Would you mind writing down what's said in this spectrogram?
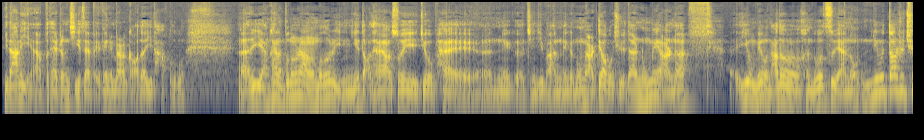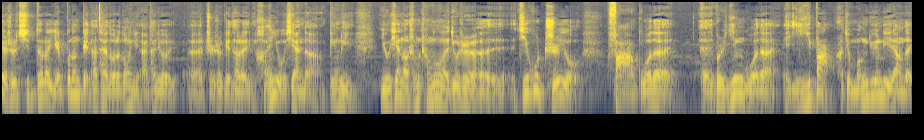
意大利啊不太争气，在北非那边搞得一塌糊涂，呃，这眼看着不能让墨索里尼倒台啊，所以就派呃那个紧急把那个隆美尔调过去。但是隆美尔呢，又没有拿到很多资源，隆因为当时确实希特勒也不能给他太多的东西，哎，他就呃只是给他了很有限的兵力，有限到什么程度呢？就是几乎只有法国的。呃，不是英国的一半啊，就盟军力量的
